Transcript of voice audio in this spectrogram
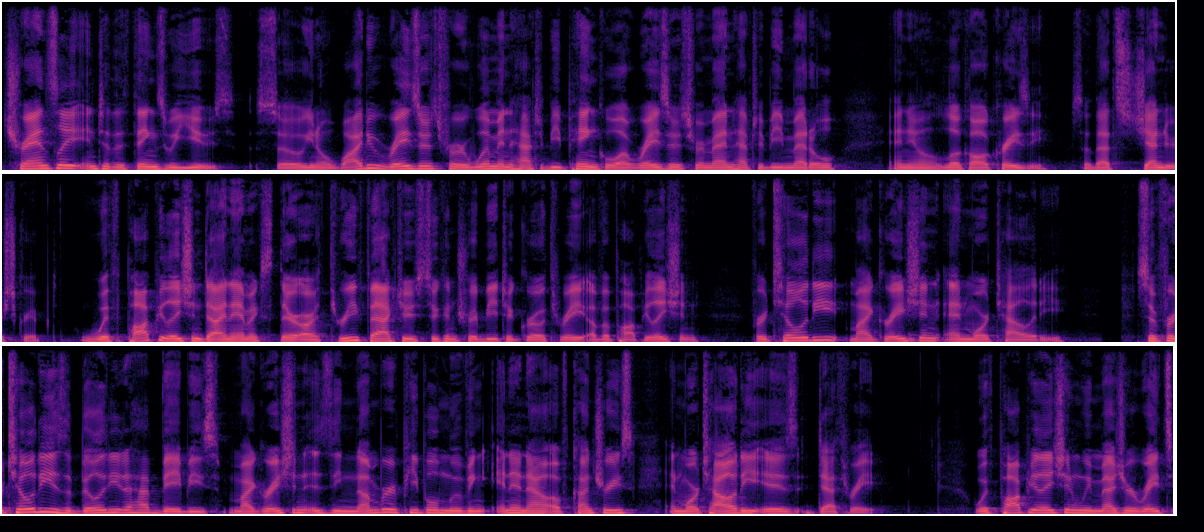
translate into the things we use. So, you know, why do razors for women have to be pink while razors for men have to be metal and, you know, look all crazy? So that's gender script. With population dynamics, there are three factors to contribute to growth rate of a population fertility, migration, and mortality. So, fertility is the ability to have babies, migration is the number of people moving in and out of countries, and mortality is death rate. With population, we measure rates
